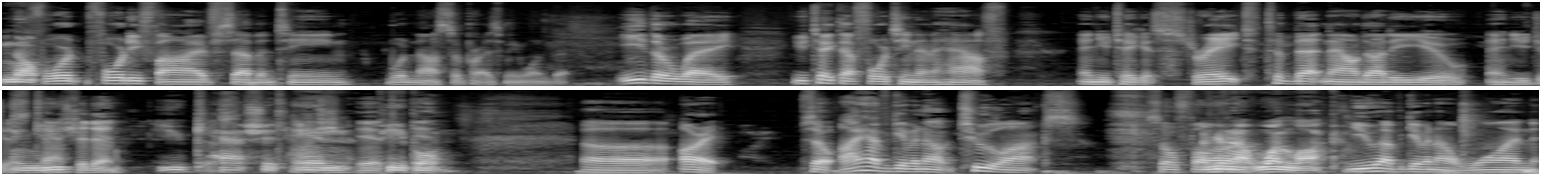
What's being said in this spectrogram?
No, Four, 45 17 would not surprise me one bit. Either way, you take that 14 and a half and you take it straight to betnow.eu and you just And you- cash it in. you cash it cash in, it people. in. Uh, all right. So I have given out two locks so far. I'm giving out one lock. You have given out one.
